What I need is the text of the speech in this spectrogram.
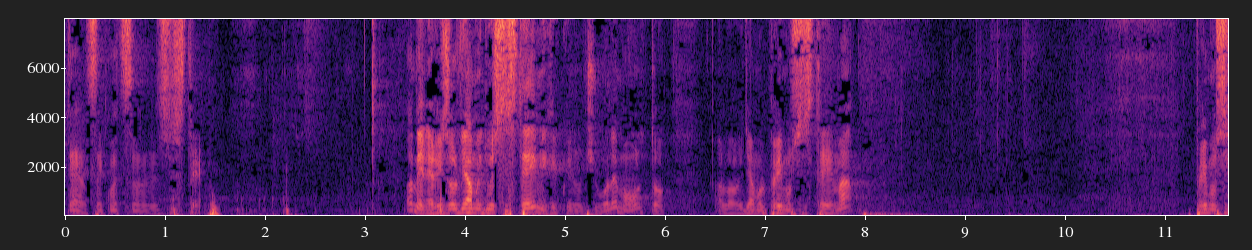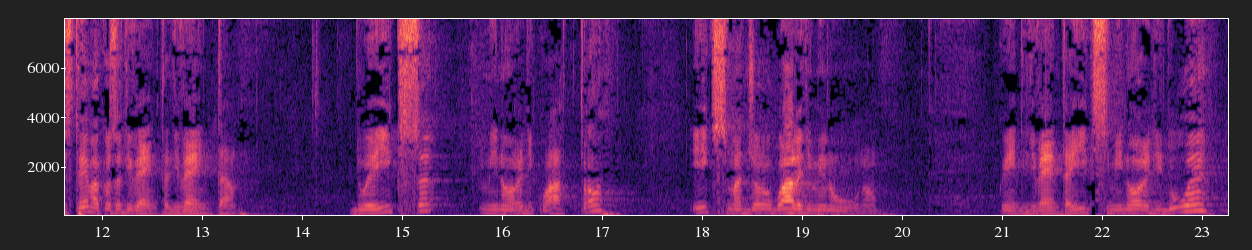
terza equazione del sistema. Va bene, risolviamo i due sistemi, che qui non ci vuole molto. Allora, vediamo il primo sistema. Il primo sistema cosa diventa? Diventa 2x minore di 4, x maggiore o uguale di meno 1. Quindi diventa x minore di 2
